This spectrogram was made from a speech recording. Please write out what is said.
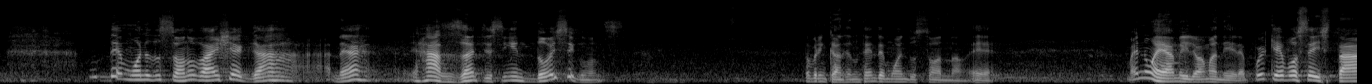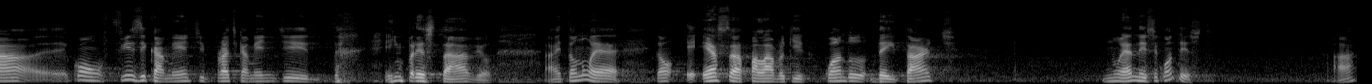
o demônio do sono vai chegar, né, rasante, assim, em dois segundos. Estou brincando, não tem demônio do sono, não. É. Mas não é a melhor maneira, porque você está eh, com fisicamente praticamente imprestável. Ah, então não é. Então, essa palavra aqui, quando deitar-te, não é nesse contexto. Tá?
